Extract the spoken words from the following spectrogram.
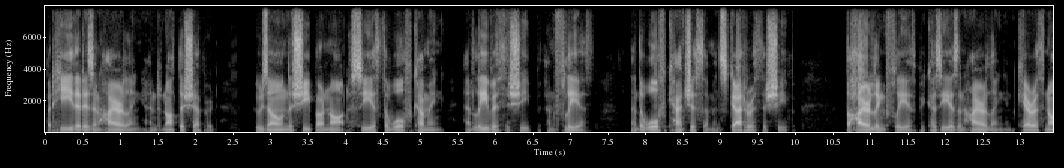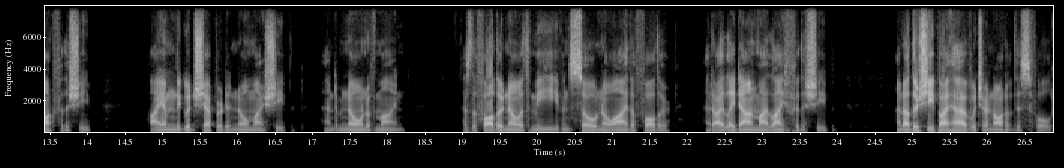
But he that is an hireling, and not the shepherd, whose own the sheep are not, seeth the wolf coming, and leaveth the sheep, and fleeth. And the wolf catcheth them, and scattereth the sheep. The hireling fleeth, because he is an hireling, and careth not for the sheep. I am the good shepherd, and know my sheep, and am known of mine. As the Father knoweth me, even so know I the Father, and I lay down my life for the sheep. And other sheep I have which are not of this fold.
